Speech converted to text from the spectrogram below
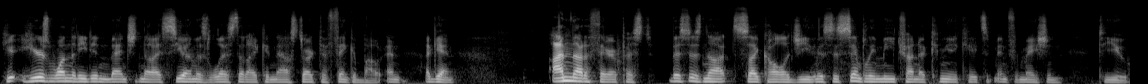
here's one that he didn't mention that I see on this list that I can now start to think about. And again, I'm not a therapist. This is not psychology. This is simply me trying to communicate some information to you.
